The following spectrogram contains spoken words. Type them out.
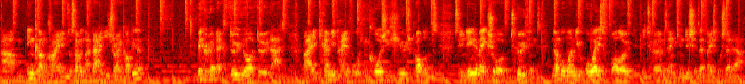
um, income claims or something like that and you try and copy it, big red X, do not do that right? It can be painful, it can cause you huge problems. So you need to make sure two things. Number one, you always follow the terms and conditions that Facebook set out,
